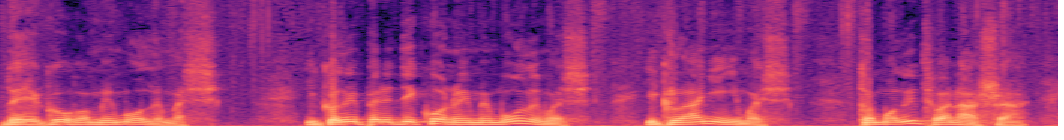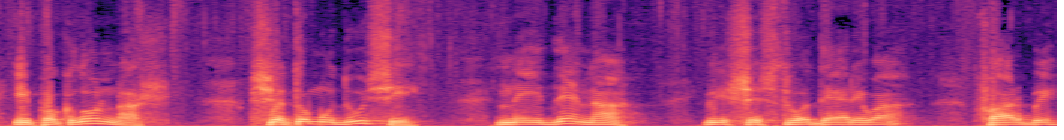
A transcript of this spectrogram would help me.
до якого ми молимось. І коли перед іконою ми молимось і кланяємось, то молитва наша і поклон наш в Святому Дусі не йде на віщество дерева, фарби,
